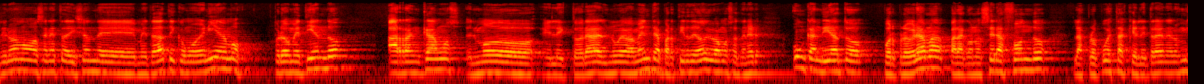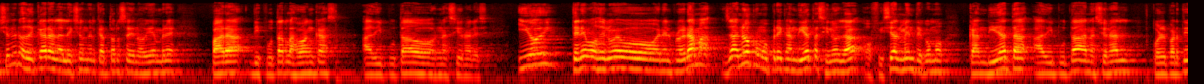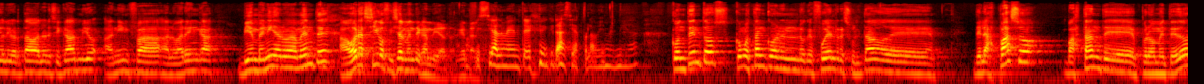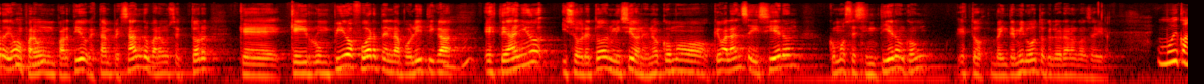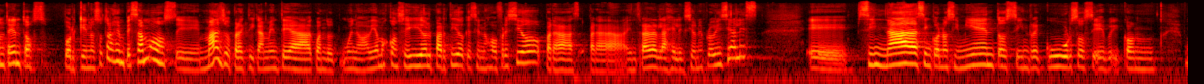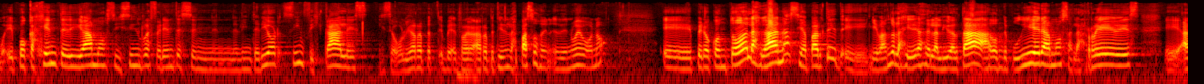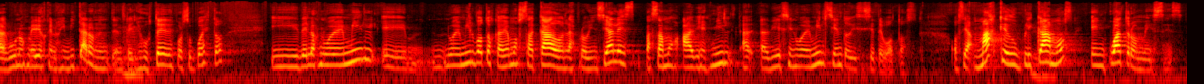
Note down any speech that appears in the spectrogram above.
Continuamos en esta edición de Metadata y como veníamos prometiendo, arrancamos el modo electoral nuevamente. A partir de hoy vamos a tener un candidato por programa para conocer a fondo las propuestas que le traen a los misioneros de cara a la elección del 14 de noviembre para disputar las bancas a diputados nacionales. Y hoy tenemos de nuevo en el programa, ya no como precandidata, sino ya oficialmente como candidata a diputada nacional por el Partido Libertad, Valores y Cambio, a Ninfa Alvarenga. Bienvenida nuevamente, ahora sí oficialmente candidata. ¿Qué tal? Oficialmente, gracias por la bienvenida. ¿Contentos? ¿Cómo están con lo que fue el resultado de, las PASO? Bastante prometedor, digamos, para un partido que está empezando, para un sector que, irrumpió fuerte en la política este año y sobre todo en Misiones, ¿no? ¿Cómo, ¿Qué balance hicieron? ¿Cómo se sintieron con estos 20.000 votos que lograron conseguir? Muy contentos, porque nosotros empezamos en mayo prácticamente, a, cuando bueno, habíamos conseguido el partido que se nos ofreció para, para entrar a las elecciones provinciales, eh, sin nada, sin conocimientos, sin recursos, eh, con eh, poca gente, digamos, y sin referentes en, el interior, sin fiscales, y se volvió a, repetir, en las pasos de, nuevo, ¿no? Eh, pero con todas las ganas y aparte eh, llevando las ideas de la libertad a donde pudiéramos, a las redes, a algunos medios que nos invitaron, entre ellos ustedes, por supuesto. Y de los 9.000 votos que habíamos sacado en las provinciales, pasamos a, 10 a 19.117 votos. O sea, más que duplicamos en cuatro meses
